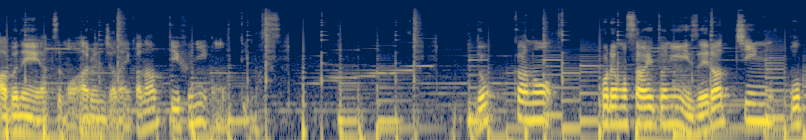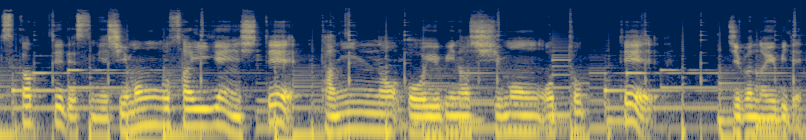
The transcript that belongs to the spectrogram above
危ねえやつもあるんじゃないかなっていうふうに思っています。どっかのこれもサイトにゼラチンを使ってですね指紋を再現して他人の指の指紋を取って自分の指で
